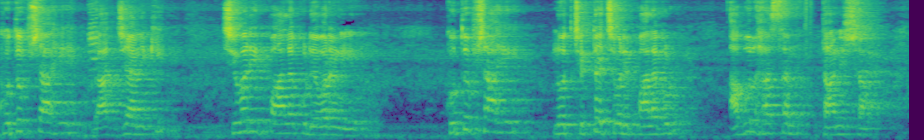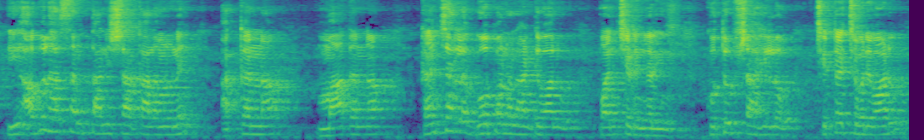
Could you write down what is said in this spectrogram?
కుతుబ్ షాహీ రాజ్యానికి చివరి పాలకుడు ఎవరని? కుతుబ్ షాహీలో చిట్ట చివరి పాలకుడు అబుల్ హసన్ తానిషా. ఈ అబుల్ హసన్ తానిషా కాలంలోనే అక్కన్న మాదన్న కంచర్ల గోపన్న లాంటి వాళ్ళు పనిచేయడం జరిగింది. కుతుబ్ షాహీలో చిట్ట చివరి వాడు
